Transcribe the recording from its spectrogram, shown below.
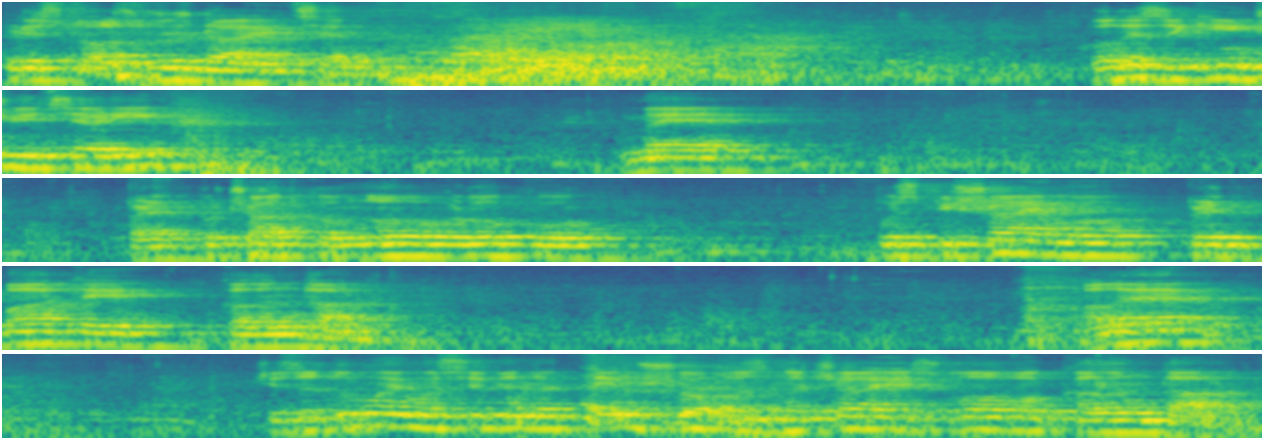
Христос рождається. Коли закінчується рік, ми перед початком Нового року поспішаємо придбати календар. Але чи задумаємося ми над тим, що означає слово календар?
